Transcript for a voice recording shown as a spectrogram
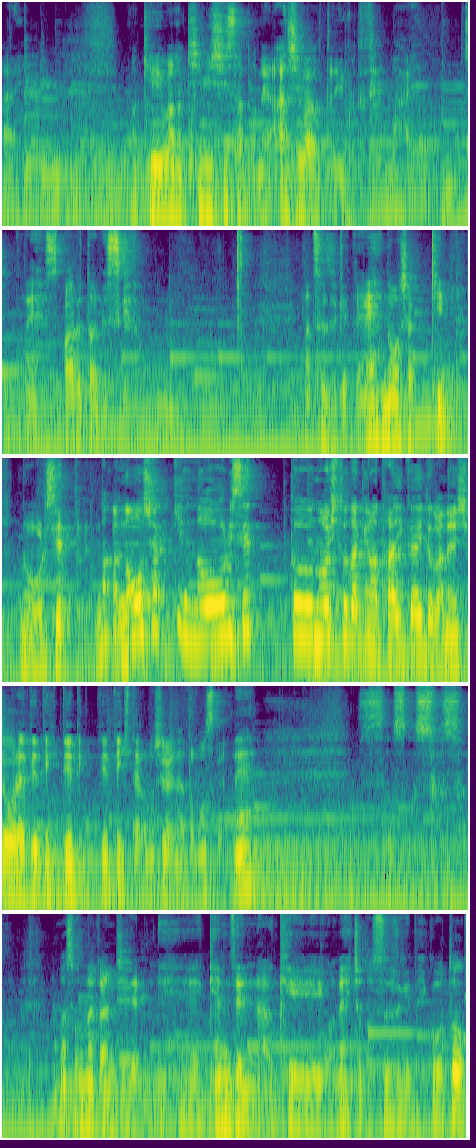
はい。まあ、競馬の厳しさもね味わうということで、はい、ちょっとねスパルタですけど。まあ、続けてねノー借金ノーリセットで。なんかノー借金ノーリセットの人だけの大会とかね将来出て出て出てきたら面白いなと思うんですけどね。そうそうそうまあそんな感じで、えー、健全な経営をねちょっと続けていこうと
